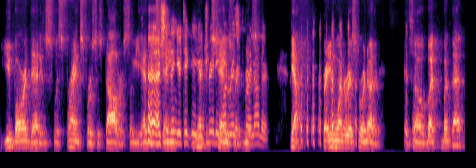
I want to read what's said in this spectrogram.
you borrowed that in Swiss francs versus dollars, so you had to so then you're taking you're trading one risk for risk. another. Yeah, trading one risk for another. and so, but but that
